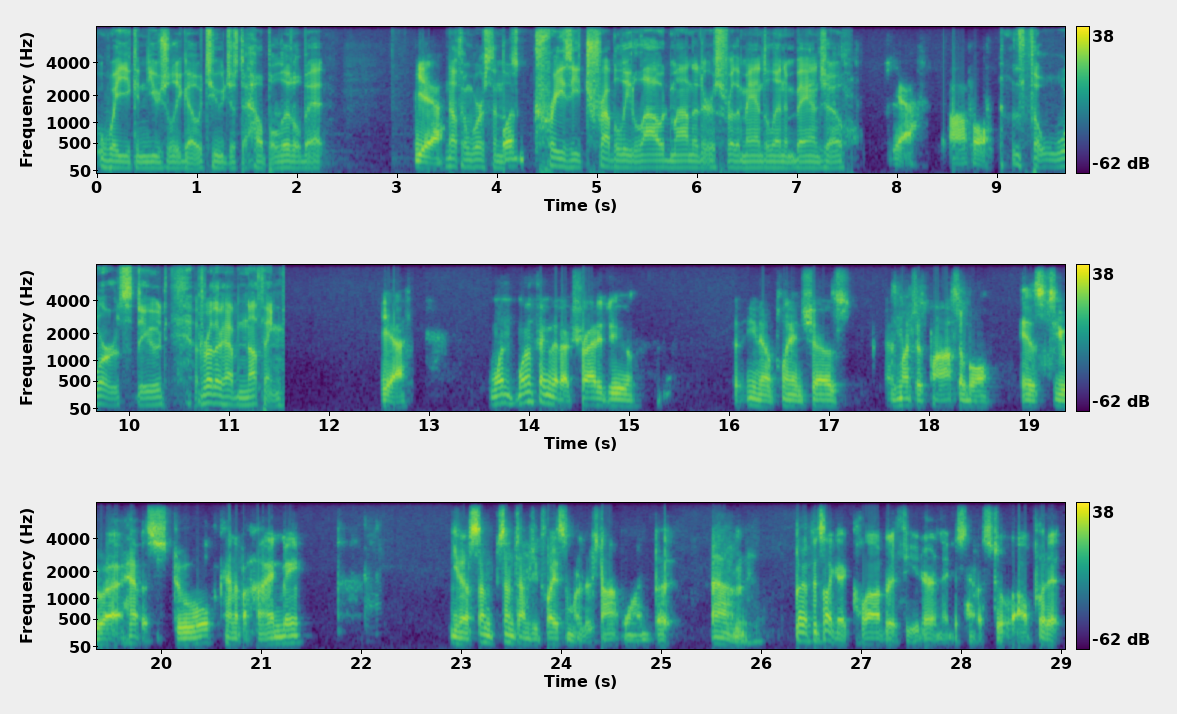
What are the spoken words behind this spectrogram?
a, way you can usually go to just to help a little bit. Yeah, nothing worse than those crazy trebly loud monitors for the mandolin and banjo. Yeah, awful. it's the worst, dude. I'd rather have nothing. Yeah, one one thing that I try to do, you know, playing shows as much as possible is to uh, have a stool kind of behind me. You know, some sometimes you play somewhere there's not one, but um, but if it's like a club or a theater and they just have a stool, I'll put it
